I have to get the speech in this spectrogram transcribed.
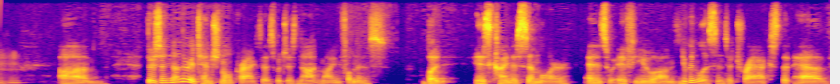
Mm-hmm. Um, there's another attentional practice which is not mindfulness, but is kind of similar. And it's if you um, you can listen to tracks that have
